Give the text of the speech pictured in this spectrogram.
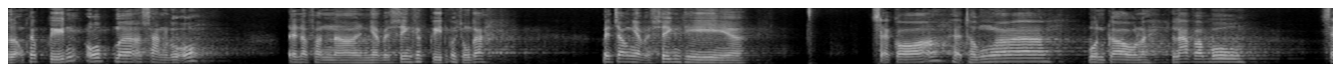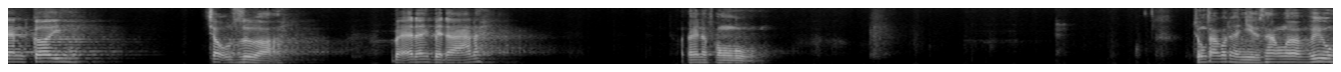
rộng khép kín ốp à, sàn gỗ. Đây là phần à, nhà vệ sinh khép kín của chúng ta. Bên trong nhà vệ sinh thì à, sẽ có hệ thống ờ, bồn cầu này, lavabo, sen cây, chậu rửa, bệ đây, bệ đá đây. Đây là phòng ngủ. Chúng ta có thể nhìn sang ờ, view.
